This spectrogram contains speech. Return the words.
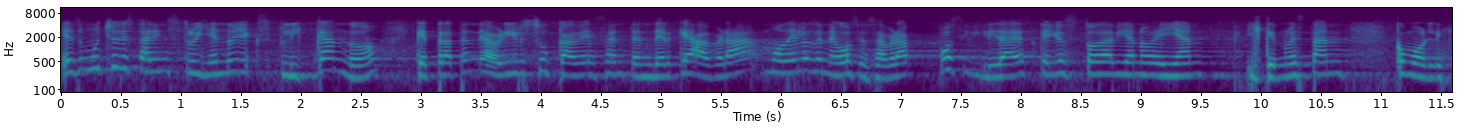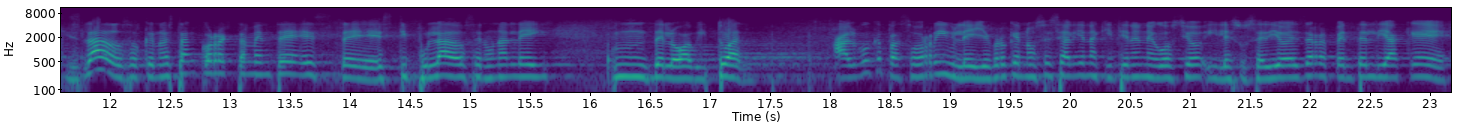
es mucho de estar instruyendo y explicando que traten de abrir su cabeza, entender que habrá modelos de negocios, habrá posibilidades que ellos todavía no veían y que no están como legislados o que no están correctamente este, estipulados en una ley mm, de lo habitual. Algo que pasó horrible, y yo creo que no sé si alguien aquí tiene negocio y le sucedió, es de repente el día que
